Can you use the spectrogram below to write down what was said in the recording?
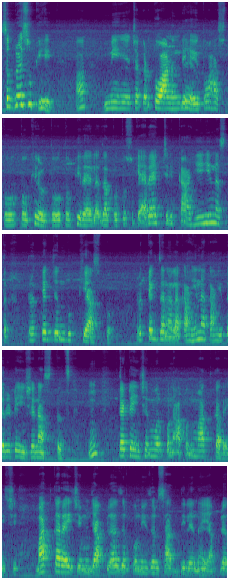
सगळे सुखी आहेत. हां? मी याच्याकडं तो आनंदी आहे तो हसतो तो खेळतो तो फिरायला जातो तो सुखी अरे ॲक्च्युली काहीही नसतं. प्रत्येकजण दुःखी असतो. प्रत्येक जणाला काही ना काहीतरी टेन्शन असतंच. त्या टेन्शनवर पण आपण मात करायची. मात करायची म्हणजे आपल्याला जर कोणी जर साथ दिले नाही आपल्या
